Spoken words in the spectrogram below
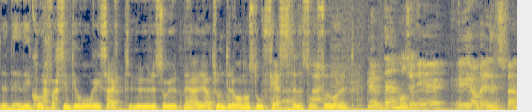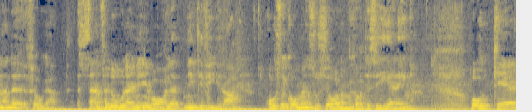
det, det kommer jag faktiskt inte ihåg exakt hur det såg ut. Men jag, jag tror inte det var någon stor fest nej, eller så. Nej. Så var det inte. Däremot så är, är en väldigt spännande fråga. Sen förlorade ni valet 94 och så kommer en socialdemokratisk regering. Och eh,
